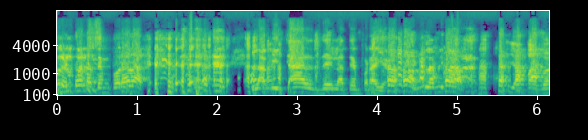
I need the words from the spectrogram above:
no, en toda la temporada. La mitad de la temporada. ya. Tengo la mitad. Ya pasó.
